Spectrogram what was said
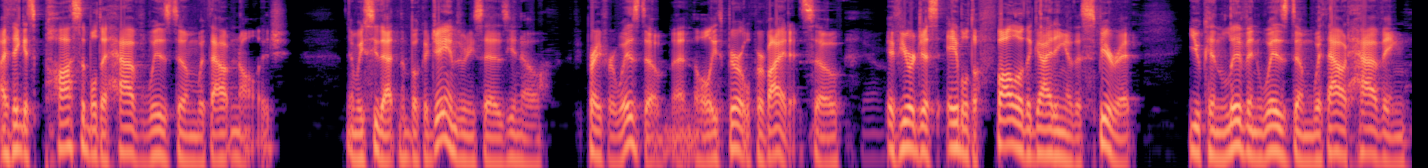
I think it's possible to have wisdom without knowledge. And we see that in the book of James when he says, you know, pray for wisdom and the Holy Spirit will provide it. So if you're just able to follow the guiding of the Spirit, you can live in wisdom without having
